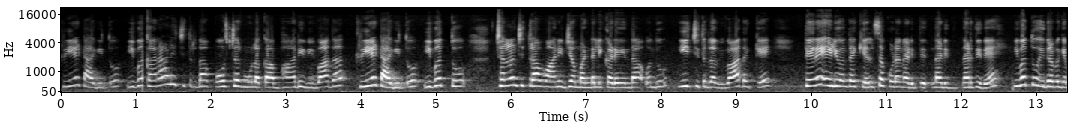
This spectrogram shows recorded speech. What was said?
ಕ್ರಿಯೇಟ್ ಆಗಿತ್ತು. ಇವ ಕರಾಳಿ ಚಿತ್ರದ ಪೋಸ್ಟರ್ ಮೂಲಕ ಭಾರಿ ವಿವಾದ ಕ್ರಿಯೇಟ್ ಆಗಿತ್ತು. ಇವತ್ತು ಚಲನಚಿತ್ರ ವಾಣಿಜ್ಯ ಮಂಡಳಿ ಕಡೆಯಿಂದ ಒಂದು ಈ ಚಿತ್ರದ ವಿವಾದಕ್ಕೆ ತೆರೆ ಎಳೆಯುವಂಥ ಕೆಲಸ ಕೂಡ ನಡೀತಿ, ನಡಿ, ನಡೆದಿದೆ. ಇವತ್ತು ಇದರ ಬಗ್ಗೆ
